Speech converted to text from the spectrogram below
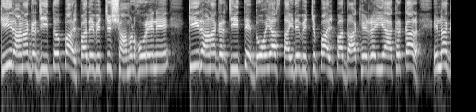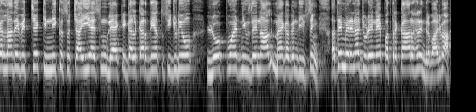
ਕੀ ਰਾਣਾ ਗਰਜੀਤ ਭਾਜਪਾ ਦੇ ਵਿੱਚ ਸ਼ਾਮਲ ਹੋ ਰਹੇ ਨੇ? ਕੀ ਰਾਣਾ ਗਰਜੀਤ ਤੇ 2027 ਦੇ ਵਿੱਚ ਭਾਜਪਾ ਦਾ ਖੇਡ ਰਹੀ ਹੈ? ਆਖਰਕਾਰ ਇਹਨਾਂ ਗੱਲਾਂ ਦੇ ਵਿੱਚ ਕਿੰਨੀ ਕੁ ਸੱਚਾਈ ਹੈ? ਇਸ ਨੂੰ ਲੈ ਕੇ ਗੱਲ ਕਰਦੇ ਹਾਂ। ਤੁਸੀਂ ਜੁੜਿਓ ਲੋਕ ਪੁਆਇੰਟ ਨਿਊਜ਼ ਦੇ ਨਾਲ। ਮੈਂ ਗਗਨਦੀਪ ਸਿੰਘ ਅਤੇ ਮੇਰੇ ਨਾਲ ਜੁੜੇ ਨੇ ਪੱਤਰਕਾਰ ਹਰਿੰਦਰ ਬਾਜਵਾ।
